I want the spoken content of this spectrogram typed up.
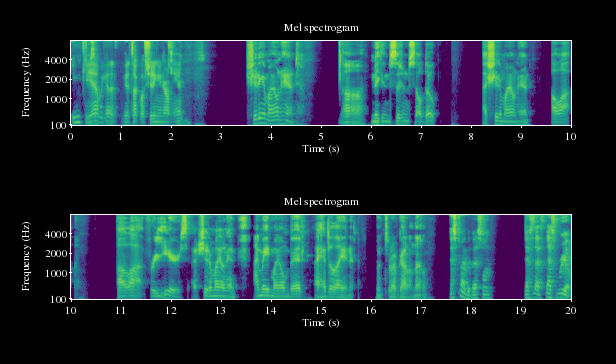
Give me, give yeah, we gotta we gotta talk about shitting in your own hand. Shitting in my own hand. Uh, making the decision to sell dope. I shit in my own hand. A lot. A lot. For years, I shit in my own hand. I made my own bed. I had to lay in it. That's what I've got on that one. That's probably the best one. That's that's that's real,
